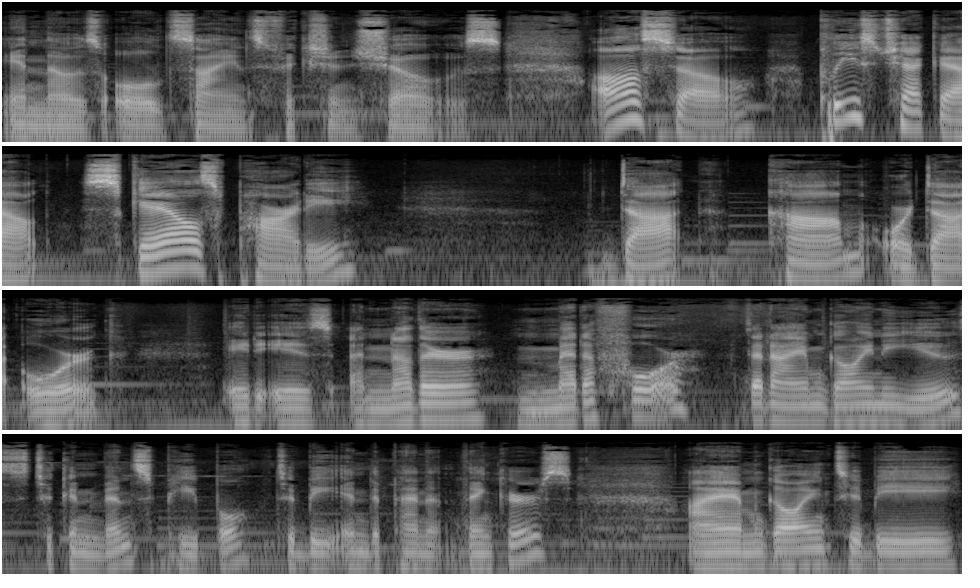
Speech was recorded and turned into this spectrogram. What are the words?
in those old science fiction shows. Also, please check out scalesparty.com or .org. It is another metaphor that I am going to use to convince people to be independent thinkers. I am going to be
